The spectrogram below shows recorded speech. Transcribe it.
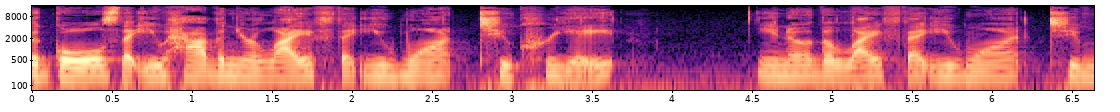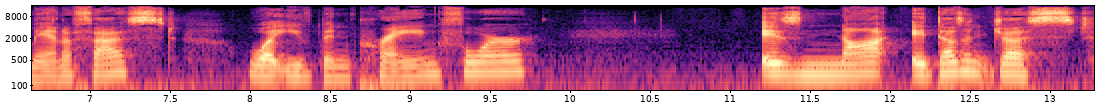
the goals that you have in your life that you want to create, you know, the life that you want to manifest, what you've been praying for, is not, it doesn't just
